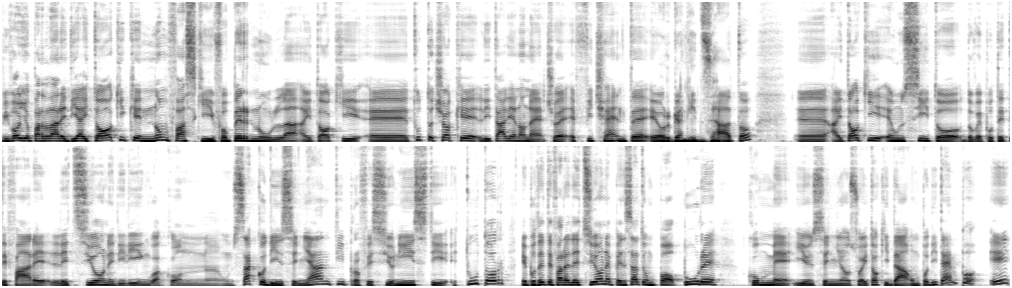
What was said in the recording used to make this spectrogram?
vi voglio parlare di Aitoki che non fa schifo per nulla. Aitoki è tutto ciò che l'Italia non è, cioè efficiente e organizzato. Eh, Aitoki è un sito dove potete fare lezione di lingua con un sacco di insegnanti, professionisti e tutor e potete fare lezione, pensate un po' pure con me. Io insegno su Aitoki da un po' di tempo e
